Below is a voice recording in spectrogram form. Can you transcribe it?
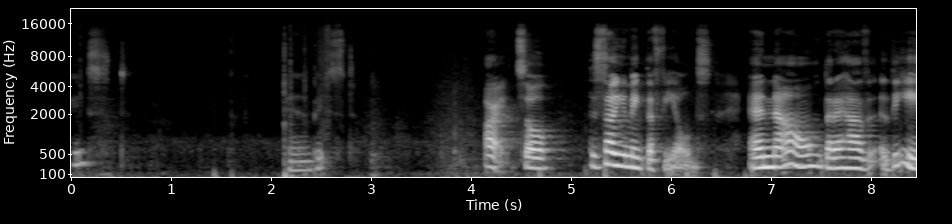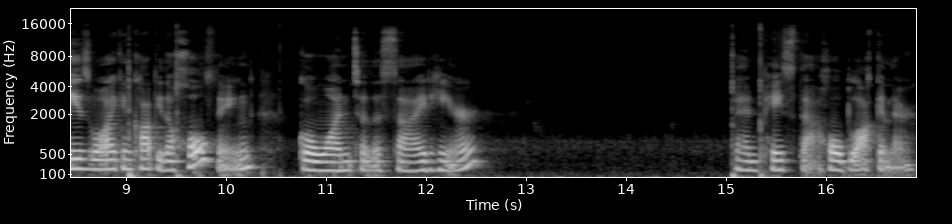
paste, and paste. All right, so this is how you make the fields. And now that I have these, well, I can copy the whole thing, go one to the side here, and paste that whole block in there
